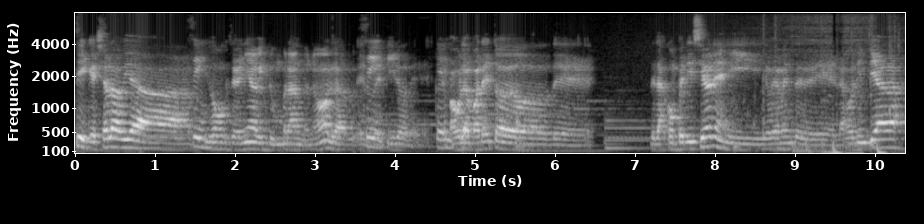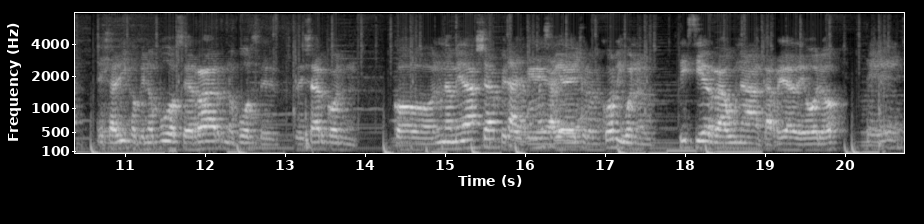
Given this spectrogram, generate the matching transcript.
Sí, que ya lo había, Sí. como que se venía vislumbrando, ¿no? La- el Sí. retiro de, Paula Pareto de, de las competiciones y obviamente de las Olimpiadas. Ella dijo que no pudo cerrar, no pudo se- sellar con, con una medalla, pero Claro, que había hecho lo mejor y bueno, sí cierra una carrera de oro Sí. de,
